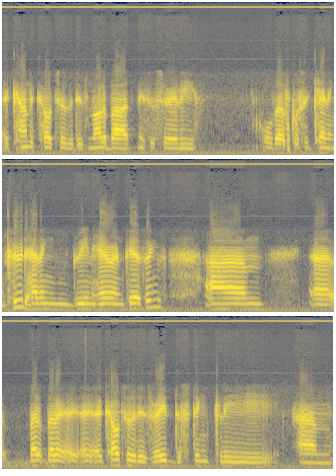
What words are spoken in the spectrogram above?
a counterculture that is not about necessarily, although of course it can include having green hair and piercings, um, uh, but but a, a, culture that is very distinctly um,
